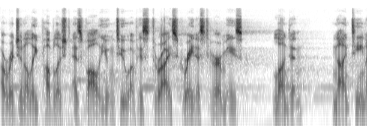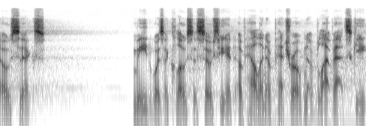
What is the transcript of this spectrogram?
originally published as Volume 2 of his thrice greatest Hermes, London, 1906. Mead was a close associate of Helena Petrovna Blavatsky,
